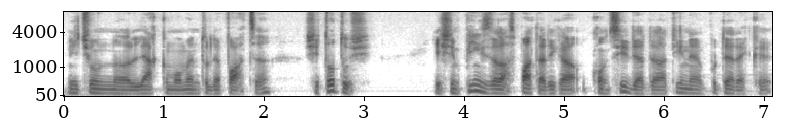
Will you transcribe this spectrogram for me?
niciun leac în momentul de față și totuși ești împins de la spate, adică consider de la tine putere că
